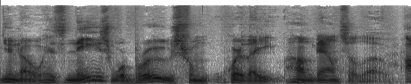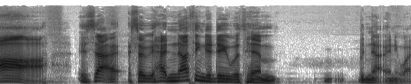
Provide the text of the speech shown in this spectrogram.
you know his knees were bruised from where they hung down so low. Ah, is that so? It had nothing to do with him. But no, anyway.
